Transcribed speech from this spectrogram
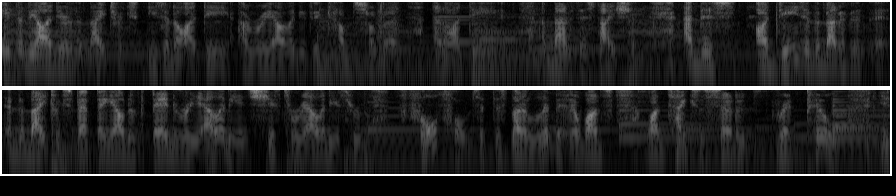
even the idea of the Matrix is an idea, a reality that comes from a, an idea, a manifestation. And this ideas in the, uh, in the Matrix about being able to bend reality and shift reality through thought forms that there's no limit. And once one takes a certain red pill, you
